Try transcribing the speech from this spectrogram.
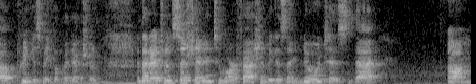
uh, previous makeup addiction. And then I transitioned into more fashion because I noticed that um,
